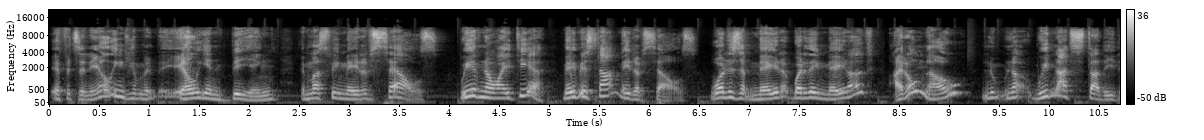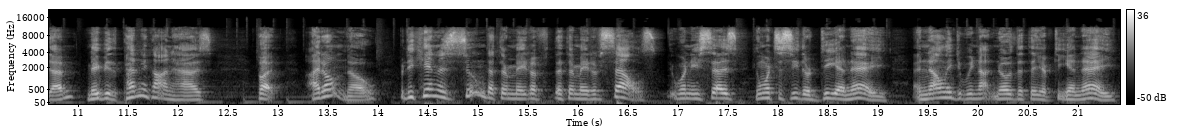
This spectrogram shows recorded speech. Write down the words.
if it's an alien human alien being, it must be made of cells. We have no idea. Maybe it's not made of cells. What is it made of? What are they made of? I don't know. No, no, we've not studied them. Maybe the Pentagon has, but I don't know. But he can't assume that they're made of that they're made of cells. When he says he wants to see their DNA, and not only do we not know that they have DNA,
